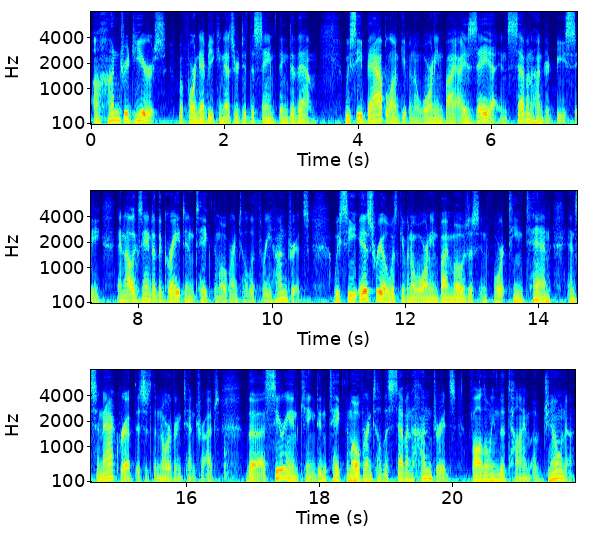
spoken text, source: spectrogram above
a hundred years before Nebuchadnezzar did the same thing to them. We see Babylon given a warning by Isaiah in 700 BC, and Alexander the Great didn't take them over until the 300s. We see Israel was given a warning by Moses in 1410, and Sennacherib, this is the northern 10 tribes, the Assyrian king didn't take them over until the 700s following the time of Jonah.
